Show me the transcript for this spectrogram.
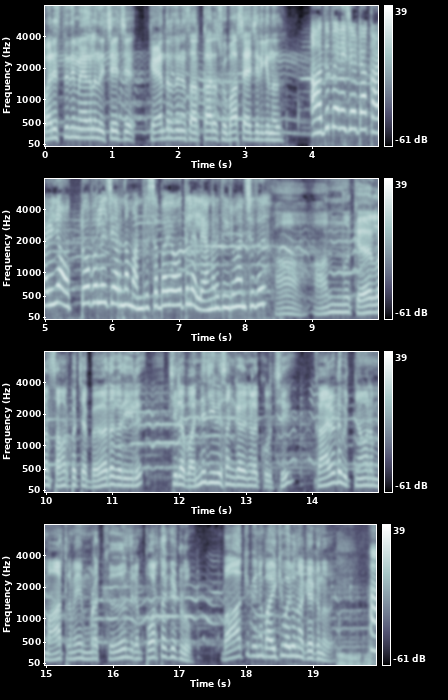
പരിസ്ഥിതി മേഖല നിശ്ചയിച്ച് കേന്ദ്രത്തിന് സർക്കാർ ശുപാർശ അയച്ചിരിക്കുന്നത്. അത് ബെനിച്ചേട്ടാ കഴിഞ്ഞ ഒക്ടോബറിൽ ചേർന്ന മന്ത്രിസഭാ യോഗത്തിലല്ലേ അങ്ങനെ തീരുമാനിച്ചത്? ആ അന്ന് കേരളം സമർപ്പിച്ച ഭേദഗതിയിൽ ചില വന്യജീവി സങ്കേതങ്ങളെ കുറിച്ച് കരട് വിജ്ഞാനം മാത്രമേ നമ്മുടെ കേന്ദ്രം പുറത്തേക്കിട്ടുള്ളൂ ബാക്കി പിന്നെ ബൈക്ക് വരുമെന്നാ കേൾക്കുന്നത്. ആ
